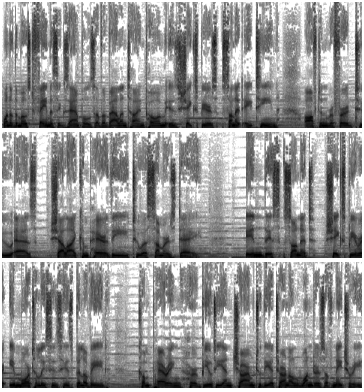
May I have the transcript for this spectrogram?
One of the most famous examples of a Valentine poem is Shakespeare's Sonnet 18, often referred to as Shall I Compare Thee to a Summer's Day. In this sonnet, Shakespeare immortalizes his beloved, comparing her beauty and charm to the eternal wonders of nature.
